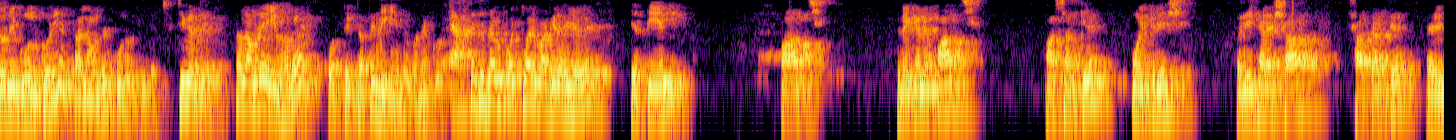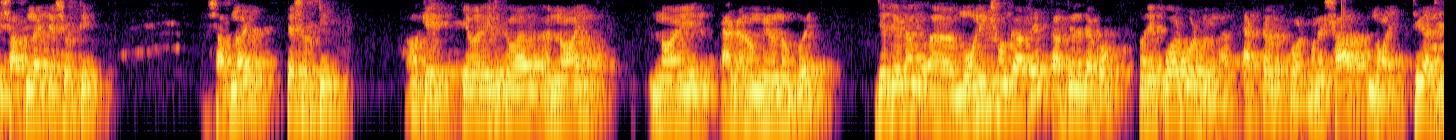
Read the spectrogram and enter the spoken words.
যদি গুণ করি, তাহলে আমাদের পনেরো হয়ে যাচ্ছে। ঠিক আছে? তাহলে আমরা এইভাবে প্রত্যেকটাতে লিখে দেবো। দেখো, একটা যদি আমি করতে পারি বাকিটা হয়ে যাবে। যে তিন, পাঁচ, তাহলে এখানে পাঁচ পাঁচ সাতকে পঁয়ত্রিশ, তাহলে এখানে সাত সাত এই সাত নয়, তেষট্টি, সাত নয়, তেষট্টি। ওকে, এবার হয়েছে তোমার নয় নয়, এগারো, নিরানব্বই। যেহেতু এটা মৌলিক সংখ্যা আছে, তার জন্য দেখো মানে পরপর হলো না, একটার পর মানে সাত, নয়। ঠিক আছে?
